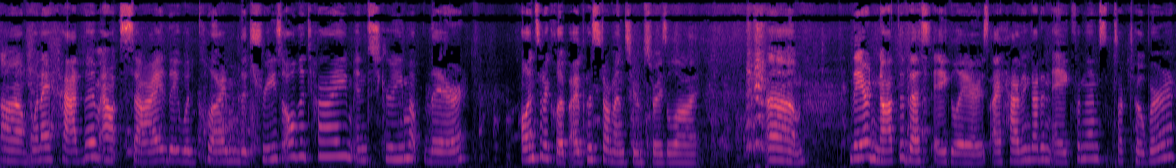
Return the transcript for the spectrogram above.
Um, when I had them outside, they would climb the trees all the time and scream up there. I'll insert a clip. I posted on my Instagram stories a lot. Um, they are not the best egg layers. I haven't got an egg from them since October,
